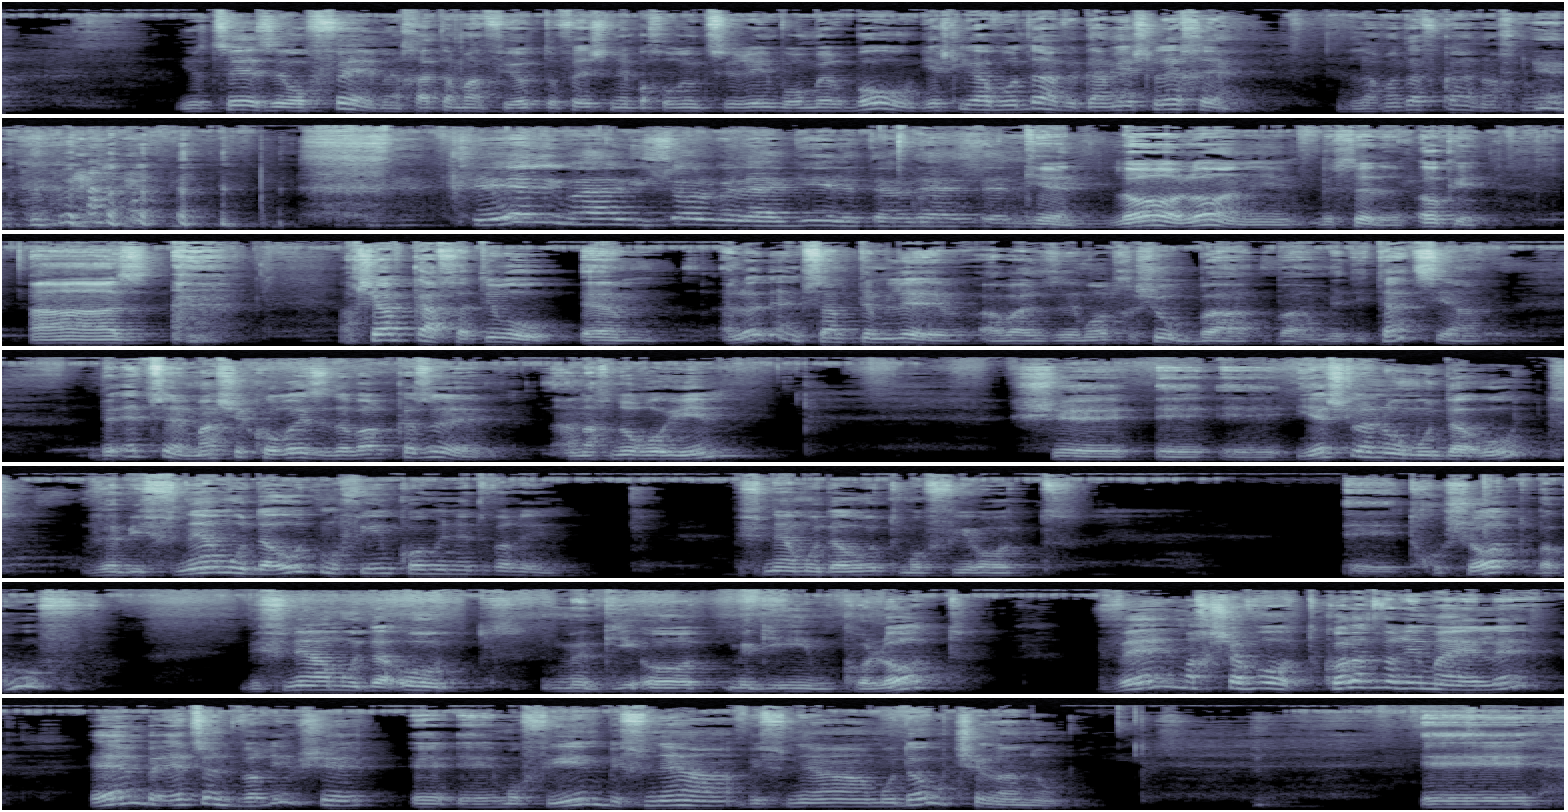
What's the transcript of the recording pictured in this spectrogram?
יוצא איזה אופה מאחת המאפיות, תופס שני בחורים צעירים ואומר בואו, יש לי עבודה וגם יש לחם. למה דווקא אנחנו? שיהיה לי מה לשאול ולהגיד, אתה יודע שאני... כן, לא, לא, אני בסדר, אוקיי. אז עכשיו ככה, תראו, אמ, אני לא יודע אם שמתם לב, אבל זה מאוד חשוב, במדיטציה, בעצם מה שקורה זה דבר כזה, אנחנו רואים שיש לנו מודעות, ובפני המודעות מופיעים כל מיני דברים. בפני המודעות מופיעות אה, תחושות בגוף, בפני המודעות מגיעות, מגיעים קולות ומחשבות. כל הדברים האלה הם בעצם דברים שמופיעים בפני, בפני המודעות שלנו. אה,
